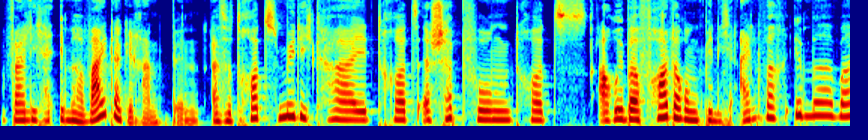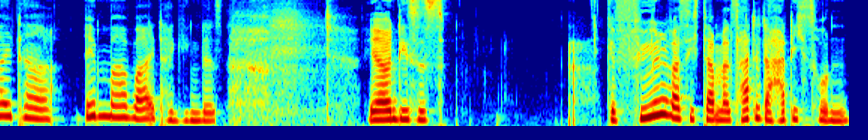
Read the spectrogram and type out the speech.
weil ich ja immer weiter gerannt bin. Also trotz Müdigkeit, trotz Erschöpfung, trotz auch Überforderung bin ich einfach immer weiter, immer weiter ging das. Ja, und dieses Gefühl, was ich damals hatte, da hatte ich so ein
